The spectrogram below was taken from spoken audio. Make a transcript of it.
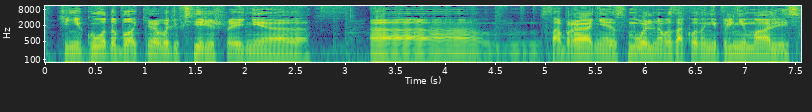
в течение года блокировали все решения а, собрания Смольного, законы не принимались.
